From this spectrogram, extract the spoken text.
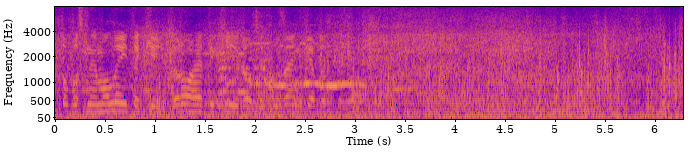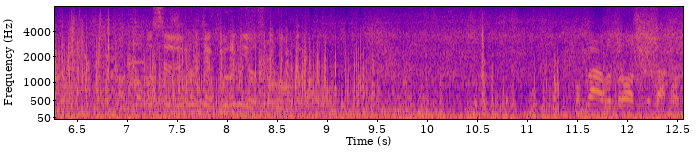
автобус не малий такий, дороги такі досить вузенькі, я би сказав. Автобуси женуть як дурні в основному. Покажу трошки так от.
